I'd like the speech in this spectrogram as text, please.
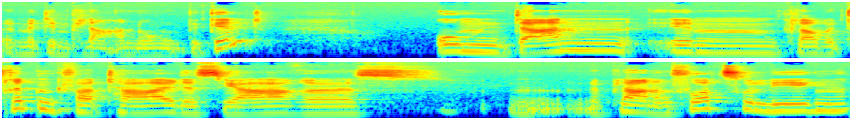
äh, mit den Planungen beginnt, um dann im, glaube dritten Quartal des Jahres eine Planung vorzulegen,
